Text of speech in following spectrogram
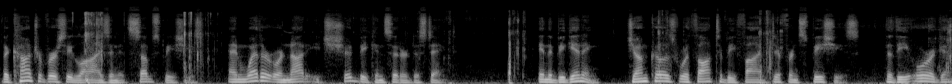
The controversy lies in its subspecies, and whether or not each should be considered distinct. In the beginning, juncos were thought to be five different species the, the Oregon,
